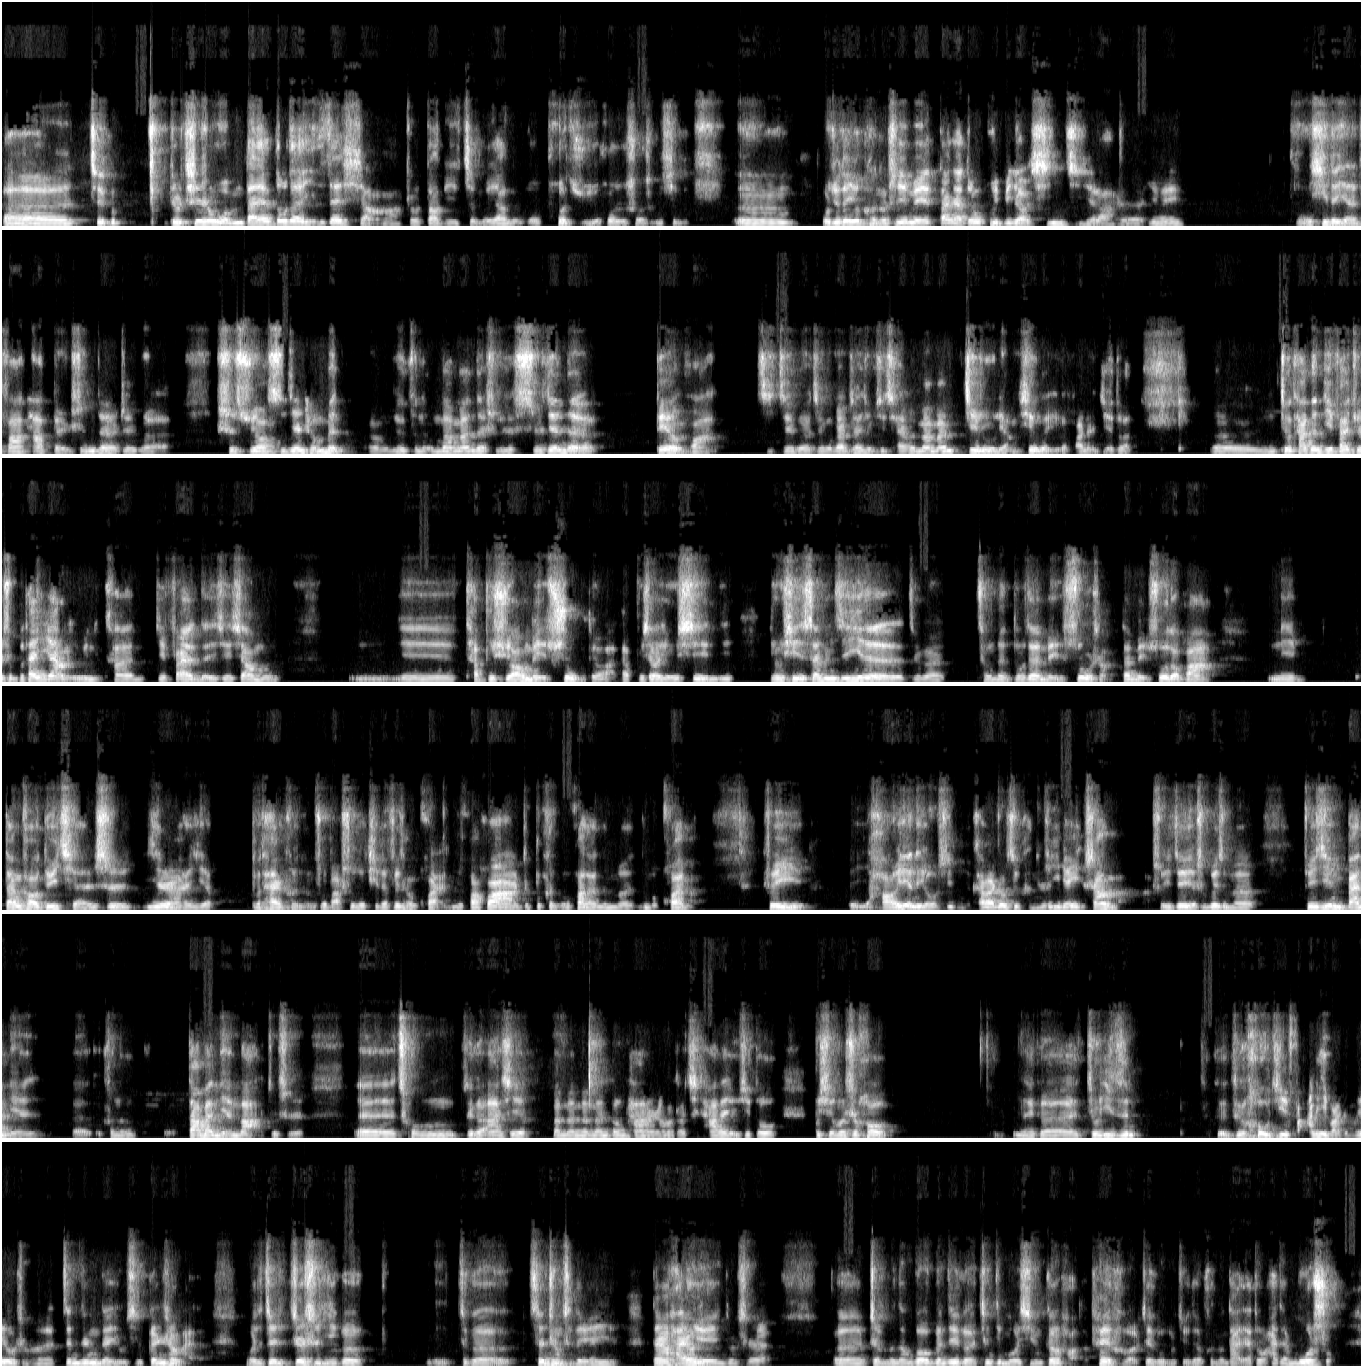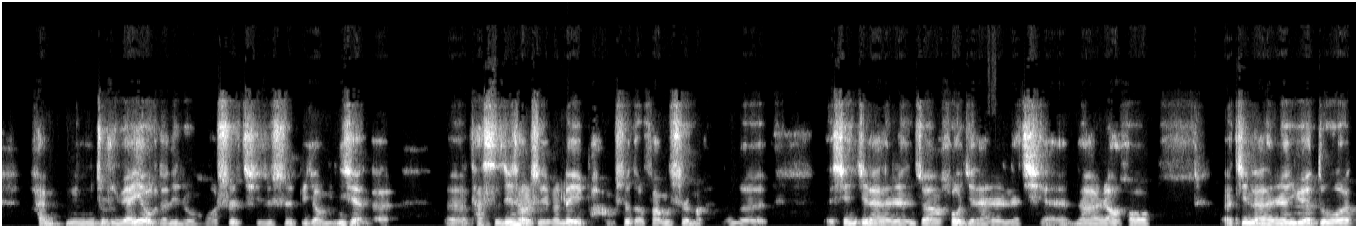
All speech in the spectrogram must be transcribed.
呃，这个。就其实我们大家都在一直在想啊，就到底怎么样能够破局，或者说什么情况？嗯，我觉得有可能是因为大家都会比较心急了，因为游戏的研发它本身的这个是需要时间成本的，嗯，我觉得可能慢慢的随着时间的变化，这个这个 Web 三游戏才会慢慢进入良性的一个发展阶段。嗯，就它跟 DeFi 确实不太一样，因为你看 DeFi 的一些项目。嗯，你它不需要美术，对吧？它不像游戏，你游戏三分之一的这个成本都在美术上。但美术的话，你单靠堆钱是依然也不太可能说把速度提得非常快。你画画就不可能画的那么那么快嘛。所以好一点的游戏，你开发周期肯定是一年以上的。所以这也是为什么最近半年，呃，可能大半年吧，就是呃，从这个阿谢。慢慢慢慢崩盘，然后到其他的游戏都不行了之后，那个就一直这这个后继乏力吧，就没有什么真正的游戏跟上来的。我觉得这这是一个这个深层次的原因。当然还有原因就是，呃，怎么能够跟这个经济模型更好的配合？这个我觉得可能大家都还在摸索，还嗯，就是原有的那种模式其实是比较明显的，呃，它实际上是一个类庞氏的方式嘛，那么。先进来的人赚后进来的人的钱，那然后，呃，进来的人越多，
